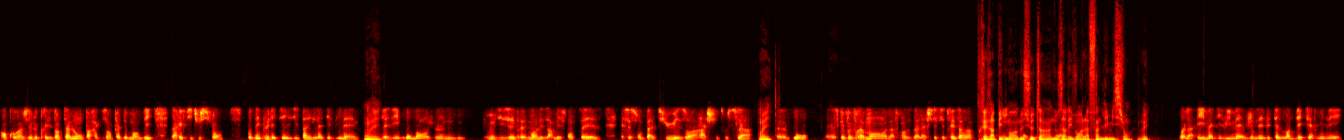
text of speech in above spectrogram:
encouragé le président Talon, par exemple, à demander la restitution, au début, il était hésitant, il l'a dit lui-même. Il a dit vraiment, je, me disais vraiment, les armées françaises, elles se sont battues, elles ont arraché tout cela. bon, est-ce que vraiment la France va lâcher ses trésors? Très rapidement, Monsieur Tain, nous arrivons à la fin de l'émission. Oui. Voilà, et il m'a dit lui-même, je vous ai vu tellement déterminé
